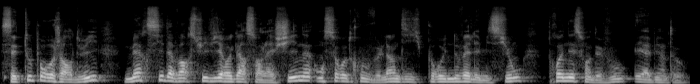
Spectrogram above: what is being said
C'est tout pour aujourd'hui. Merci d'avoir suivi Regard sur la Chine. On se retrouve lundi pour une nouvelle émission. Prenez soin de vous et à bientôt.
